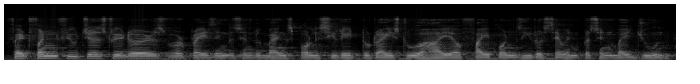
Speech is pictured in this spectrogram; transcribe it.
Fed fund futures traders were pricing the central bank's policy rate to rise to a high of 5.07% by June,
